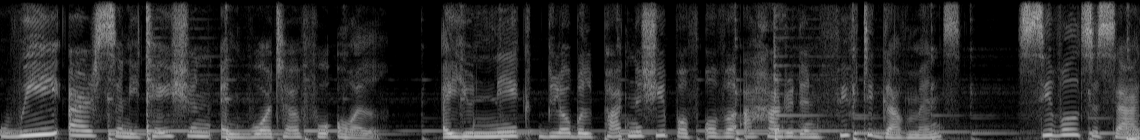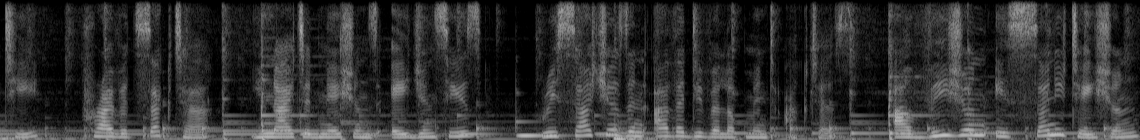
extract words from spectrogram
We are Sanitation and Water for All, a unique global partnership of over 150 governments, civil society, private sector, United Nations agencies, researchers and other development actors. Our vision is sanitation,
